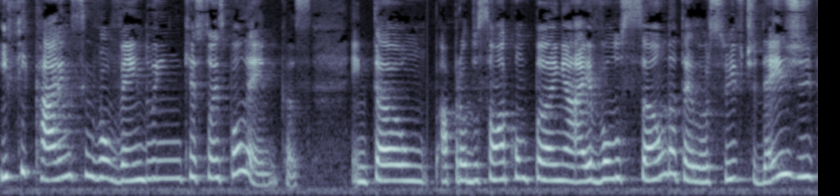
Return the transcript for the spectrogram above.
e ficarem se envolvendo em questões polêmicas. Então, a produção acompanha a evolução da Taylor Swift desde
